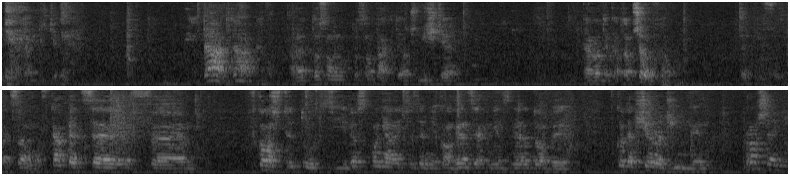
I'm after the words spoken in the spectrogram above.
trafić dziecka. Tak, tak, ale to są, to są fakty. Oczywiście erotyka to przeufał. przepisów. Tak samo w KPC, w, w Konstytucji, we wspomnianych przeze mnie konwencjach międzynarodowych, w kodeksie rodzinnym. Proszę mi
